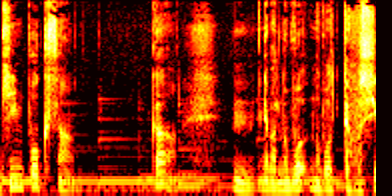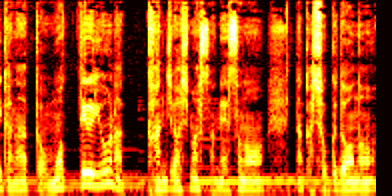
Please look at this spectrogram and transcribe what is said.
金北山が、うん、やっぱ登ってほしいかなと思ってるような感じはしましたね。そのなんか食堂の、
